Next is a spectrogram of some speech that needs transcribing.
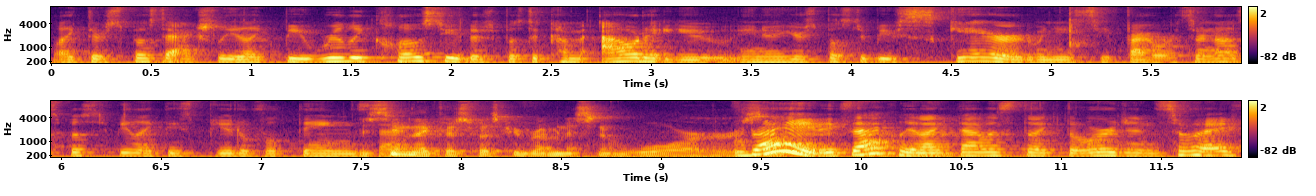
Like they're supposed to actually like be really close to you. They're supposed to come out at you. You know, you're supposed to be scared when you see fireworks. They're not supposed to be like these beautiful things. They that, seem like they're supposed to be reminiscent of war. right, exactly. Like that was like the origin. So I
